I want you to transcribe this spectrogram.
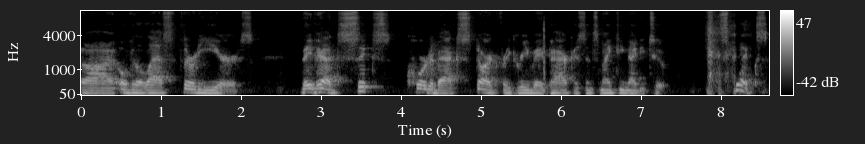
uh, over the last 30 years, they've had six quarterbacks start for the Green Bay Packers since 1992. Six.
